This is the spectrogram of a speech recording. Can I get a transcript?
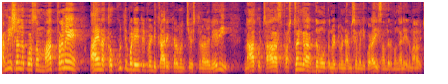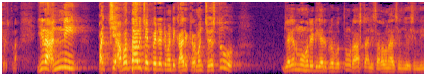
కమిషన్ల కోసం మాత్రమే ఆయన కక్కుర్తి పడేటటువంటి కార్యక్రమం చేస్తున్నాడు అనేది నాకు చాలా స్పష్టంగా అర్థమవుతున్నటువంటి అంశమని కూడా ఈ సందర్భంగా నేను మనవి చేస్తున్నా. ఇలా అన్ని పచ్చి అబద్ధాలు చెప్పేటటువంటి కార్యక్రమం చేస్తూ జగన్మోహన్ రెడ్డి గారి ప్రభుత్వం రాష్ట్రాన్ని సర్వనాశనం చేసింది.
